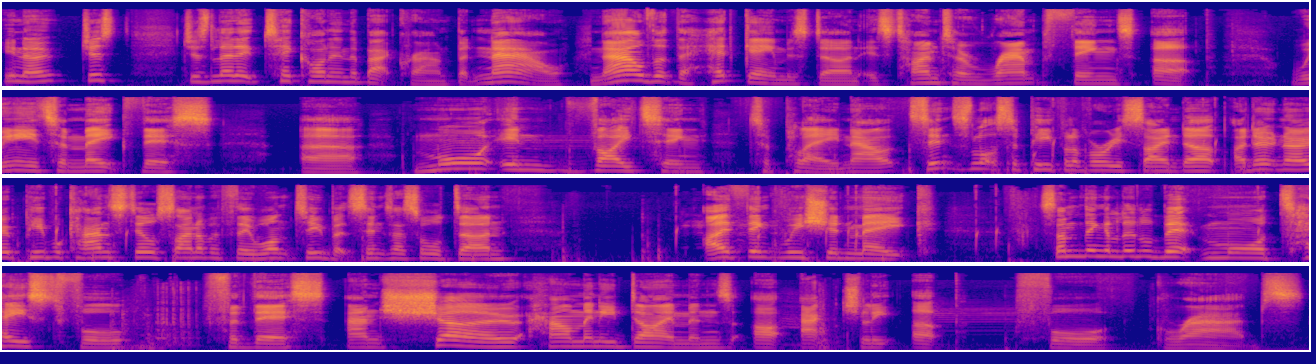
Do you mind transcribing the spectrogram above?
You know, just just let it tick on in the background. But now, now that the head game is done, it's time to ramp things up. We need to make this uh, more inviting to play. Now, since lots of people have already signed up, I don't know, people can still sign up if they want to, but since that's all done, I think we should make something a little bit more tasteful for this and show how many diamonds are actually up for grabs.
